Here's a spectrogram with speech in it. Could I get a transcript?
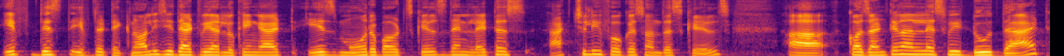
if this, if the technology that we are looking at is more about skills, then let us actually focus on the skills. Because uh, until unless we do that,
